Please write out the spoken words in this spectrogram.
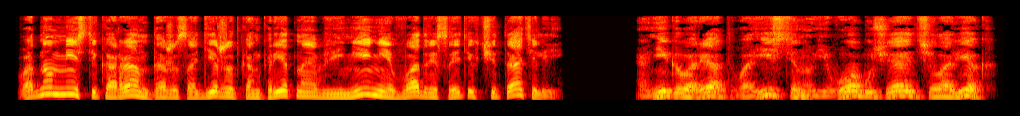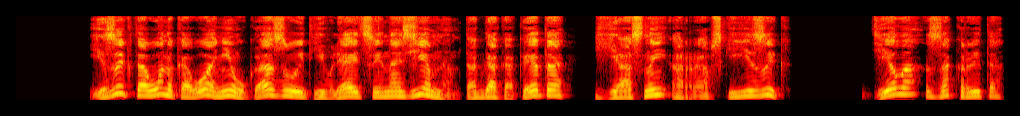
В одном месте Коран даже содержит конкретное обвинение в адрес этих читателей. Они говорят, воистину его обучает человек, Язык того, на кого они указывают, является иноземным, тогда как это ясный арабский язык. Дело закрыто.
